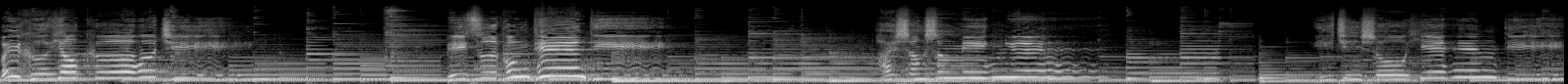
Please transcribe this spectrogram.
为何要客气？彼此共天地，海上生明月。已经手眼底，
